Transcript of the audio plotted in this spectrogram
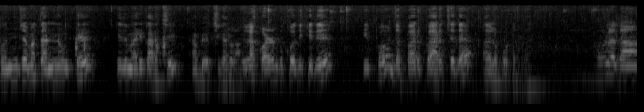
கொஞ்சமாக தண்ணி விட்டு இது மாதிரி கரைச்சி அப்படி வச்சுக்கிடலாம். நல்லா குழம்பு கொதிக்குது. இப்போது இந்த பருப்பு அரைச்சதை அதில் போட்டுடுறேன். அவ்வளோதான்.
